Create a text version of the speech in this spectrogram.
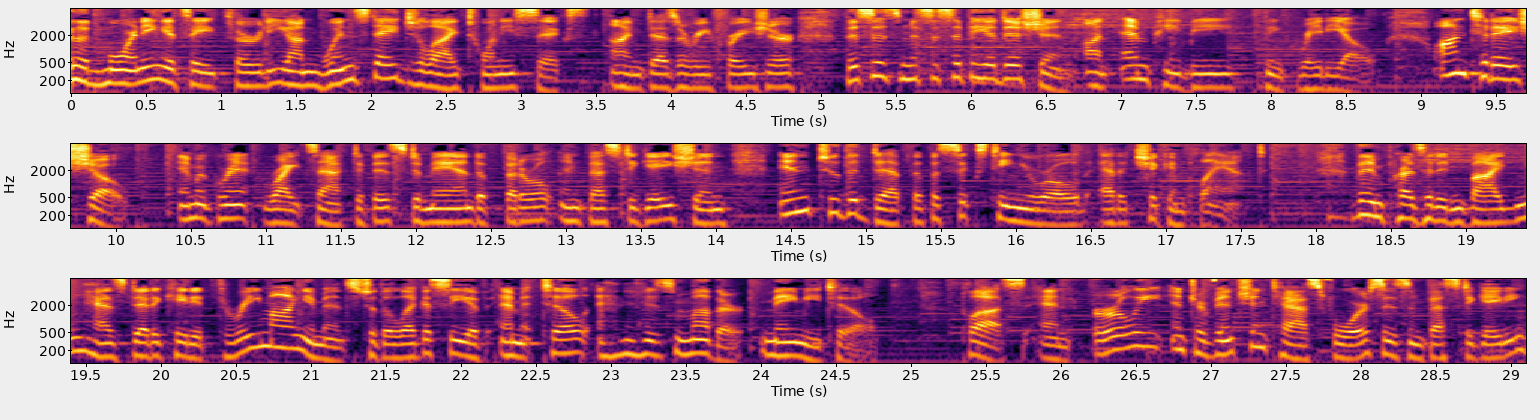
Good morning. It's 8:30 on Wednesday, July 26th. I'm Desare Frazier. This is Mississippi Edition on MPB Think Radio. On today's show, immigrant rights activists demand a federal investigation into the death of a 16-year-old at a chicken plant. Then President Biden has dedicated three monuments to the legacy of Emmett Till and his mother, Mamie Till. Plus, an early intervention task force is investigating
